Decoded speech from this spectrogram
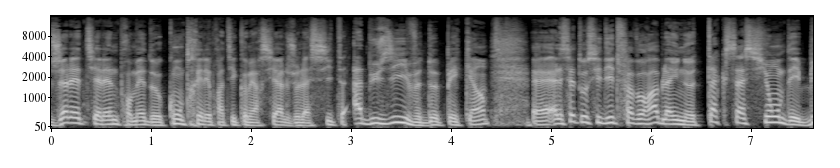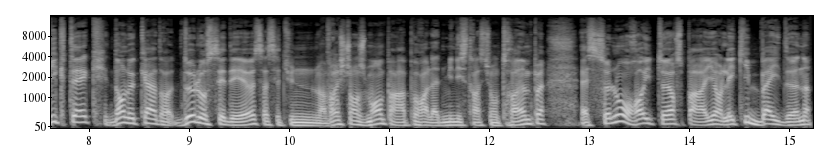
Janet Yellen promet de contrer les pratiques commerciales, je la site abusive de Pékin. Euh, elle s'est aussi dite favorable à une taxation des big tech dans le cadre de l'OCDE. Ça, c'est un vrai changement par rapport à l'administration Trump. Euh, selon Reuters, par ailleurs, l'équipe Biden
